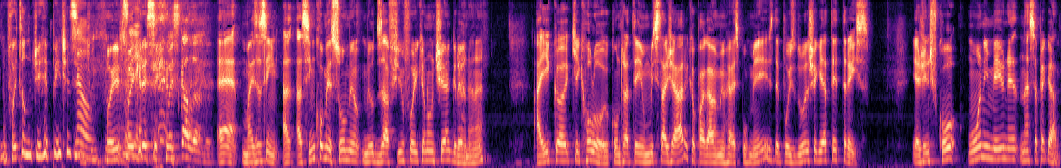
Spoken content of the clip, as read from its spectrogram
Não foi tão de repente assim. Não. Foi, foi crescendo. Foi escalando. É, mas assim, a, assim começou meu, meu desafio foi que eu não tinha grana, né? Aí o que, que rolou? Eu contratei uma estagiária que eu pagava mil reais por mês, depois duas, eu cheguei a ter três. E a gente ficou um ano e meio nessa pegada.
